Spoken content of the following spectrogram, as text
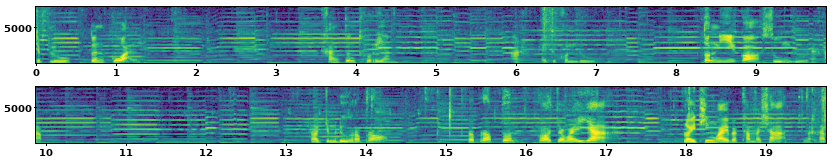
จะปลูกต้นกล้วย ข้างต้นทุเรียนอะให้ทุกคนดู ต้นนี้ก็สูงอยู่นะครับ เราจะมาดูรอบๆรอบๆต้นก็จะไว้หญ้า ปล่อยทิ้งไว้แบบธรรมชาตินะครับ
